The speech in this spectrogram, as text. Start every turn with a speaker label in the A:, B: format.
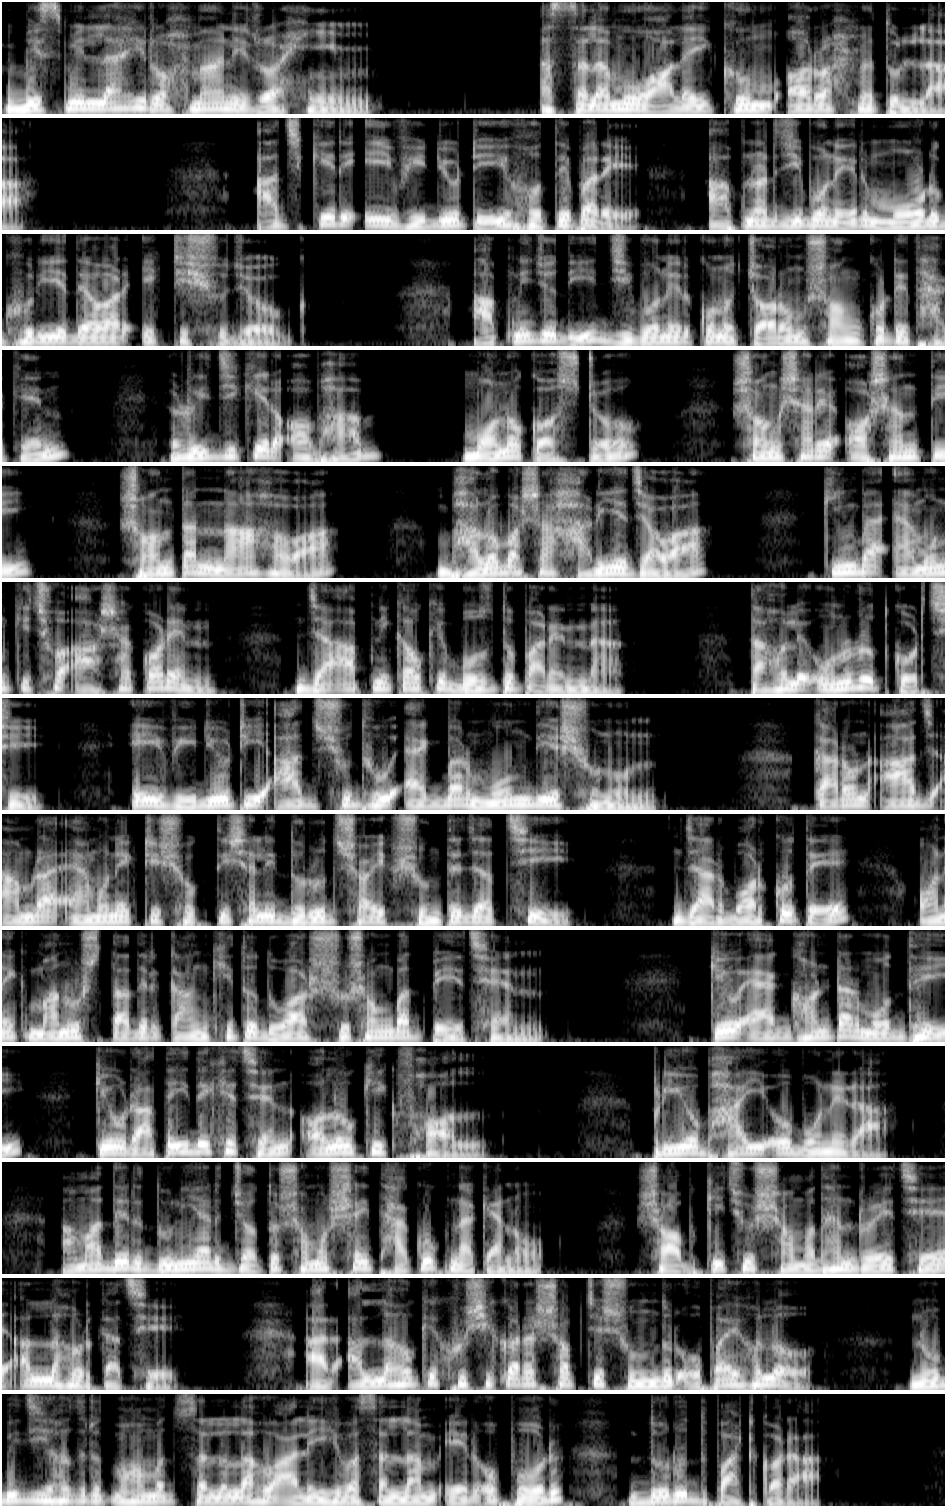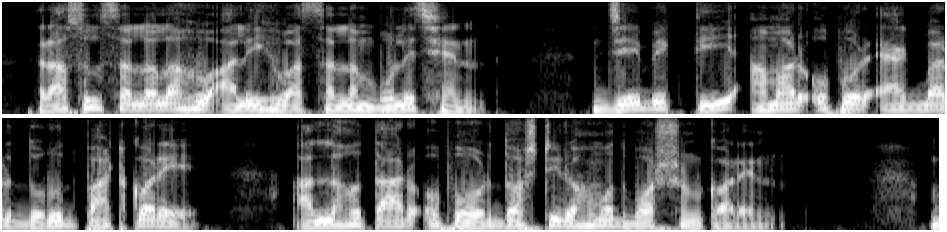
A: বিসমিল্লাহি রহমানির রহিম। আসসালামু আলাইকুম আরহামতুল্লাহ আজকের এই ভিডিওটি হতে পারে আপনার জীবনের মোড় ঘুরিয়ে দেওয়ার একটি সুযোগ। আপনি যদি জীবনের কোনো চরম সংকটে থাকেন, রিজিকের অভাব, মনকষ্ট, সংসারে অশান্তি, সন্তান না হওয়া, ভালোবাসা হারিয়ে যাওয়া, কিংবা এমন কিছু আশা করেন যা আপনি কাউকে বুঝতে পারেন না, তাহলে অনুরোধ করছি এই ভিডিওটি আজ শুধু একবার মন দিয়ে শুনুন। কারণ আজ আমরা এমন একটি শক্তিশালী দুরুদ শরীফ শুনতে যাচ্ছি, যার বরকতে অনেক মানুষ তাদের কাঙ্ক্ষিত দোয়ার সুসংবাদ পেয়েছেন। কেউ এক ঘণ্টার মধ্যেই কেউ রাতেই দেখেছেন অলৌকিক ফল। প্রিয় ভাই ও বোনেরা, আমাদের দুনিয়ার যত সমস্যাই থাকুক না কেন সব কিছুর সমাধান রয়েছে আল্লাহর কাছে। আর আল্লাহকে খুশি করার সবচেয়ে সুন্দর উপায় হল নবীজি হজরত মোহাম্মদ সাল্লাল্লাহু আলিহি ওয়াসাল্লাম এর ওপর দরুদ পাঠ করা। রাসুল সাল্লাল্লাহু আলিহি ওয়াসাল্লাম বলেছেন, যে ব্যক্তি আমার ওপর একবার দরুদ পাঠ করে, আল্লাহ তার ওপর দশটি রহমত বর্ষণ করেন।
